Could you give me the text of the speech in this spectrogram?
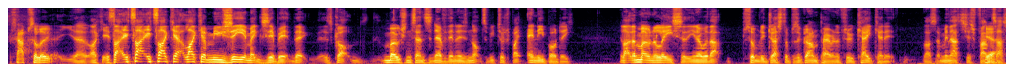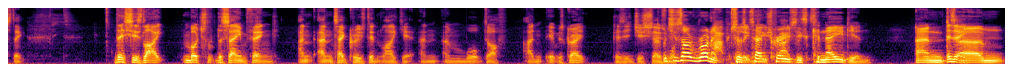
it's absolute. you know, like it's like it's like it's like a like a museum exhibit that has got motion sensors and everything, and is not to be touched by anybody. Like the Mona Lisa, you know, with that somebody dressed up as a grandparent and threw cake at it. That's, I mean, that's just fantastic. This is like much the same thing, and and Ted Cruz didn't like it and and walked off, and it was great because it just shows. Which is ironic because Ted Cruz is Canadian, and Is he? Um,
